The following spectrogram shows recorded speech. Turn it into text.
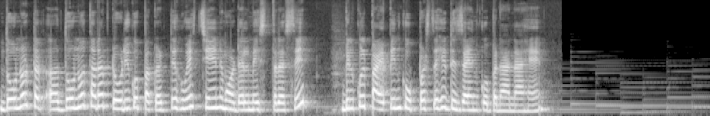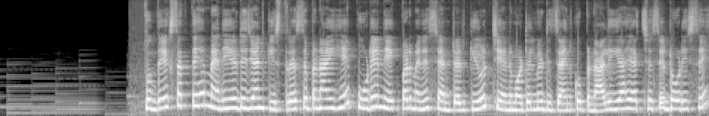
दोनों तर, दोनों तरफ़ डोरी को पकड़ते हुए चेन मॉडल में इस तरह से बिल्कुल पाइपिंग के ऊपर से ही डिज़ाइन को बनाना है। तो देख सकते हैं मैंने ये डिज़ाइन किस तरह से बनाई है। पूरे नेक पर मैंने सेंटर की ओर चेन मॉडल में डिज़ाइन को बना लिया है अच्छे से डोरी से।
